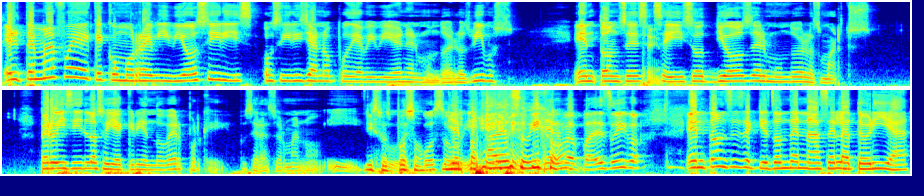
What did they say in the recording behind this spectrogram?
El tema fue que como revivió Osiris, Osiris ya no podía vivir en el mundo de los vivos. Entonces Sí. se hizo dios del mundo de los muertos. Pero Isis lo seguía queriendo ver porque pues era su hermano y, Y su esposo. Y el papá de su y hijo. el papá de su hijo. Entonces aquí es donde nace la teoría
